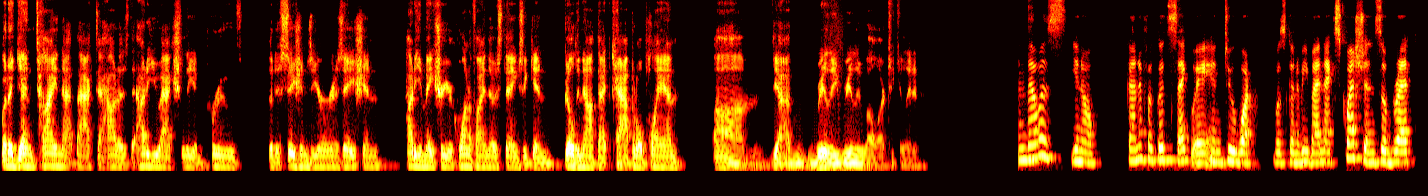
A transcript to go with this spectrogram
But again, tying that back to how does how do you actually improve the decisions of your organization, how do you make sure you're quantifying those things? Again building out that capital plan. Um yeah really really well articulated. And that was you know kind of a good segue into what was going to be my next question. So brett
